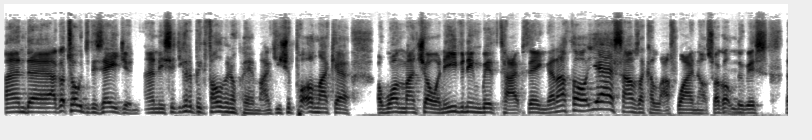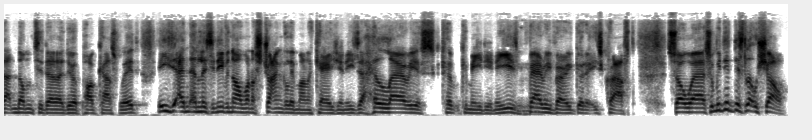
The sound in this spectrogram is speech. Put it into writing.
And uh, I got talking to this agent, and he said, You got a big following up here, Mike. You should put on like a, a one man show, an evening with type thing. And I thought, Yeah, sounds like a laugh. Why not? So I got Luis, that numpty that I do a podcast with. He's, and, and listen, even though I want to strangle him on occasion, he's a hilarious co- comedian. He is very, very good at his craft. So, uh, so we did this little show,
